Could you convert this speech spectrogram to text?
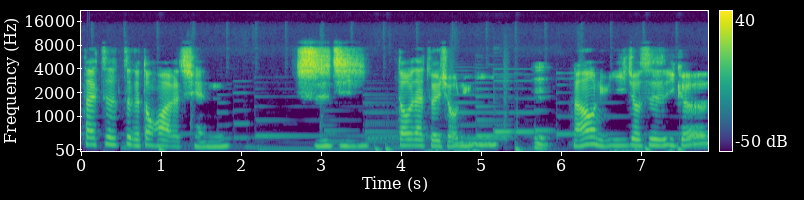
在这这个动画的前十集都在追求女一，嗯然后女一就是一个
